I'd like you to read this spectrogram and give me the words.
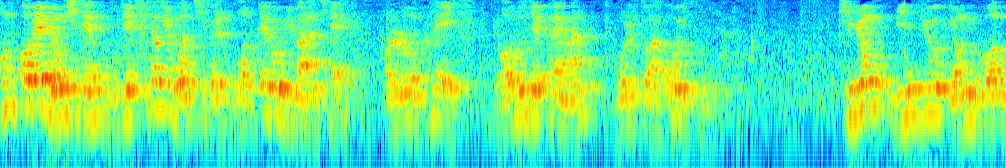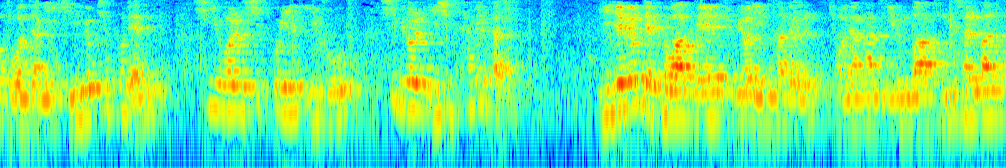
헌법에 명시된 무죄 추정의 원칙을 멋대로 위반한 채 언론 플레이, 여론 재판에만 몰두하고 있습니다. 김용 민주연구원 부원장이 긴급 체포된 10월 19일 이후 11월 23일까지 이재명 대표와 그의 주변 인사들을 겨냥한 이른바 검찰반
